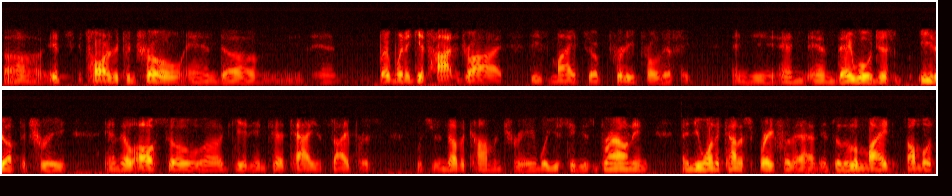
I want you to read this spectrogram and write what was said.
uh, it's it's harder to control. And um, and but when it gets hot and dry, these mites are pretty prolific and you, and and they will just eat up the tree. And they'll also uh, get into Italian cypress, which is another common tree where you see this browning, and you want to kind of spray for that. It's a little mite. It's almost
